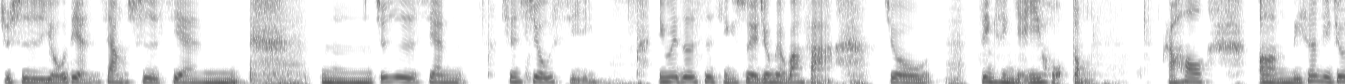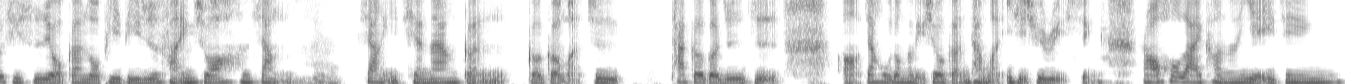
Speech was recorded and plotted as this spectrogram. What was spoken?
就是有点像是先，嗯，就是先先休息，因为这个事情，所以就没有办法就进行演艺活动。然后，嗯，李圣吉就其实有跟罗 PD 就是反映说，很想像以前那样跟哥哥们，就是他哥哥就是指呃江湖东跟李秀根他们一起去旅行。然后后来可能也已经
